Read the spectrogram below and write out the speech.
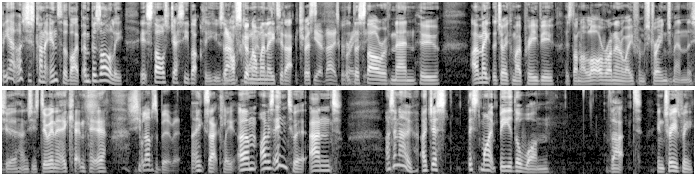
but yeah, I was just kind of into the vibe. And bizarrely, it stars Jessie Buckley, who's an Oscar-nominated wild. actress. Yeah, that is the star of Men, who I make the joke in my preview. Has done a lot of running away from strange men this year, and she's doing it again here. She loves a bit of it. Exactly. Um, I was into it, and I don't know. I just this might be the one that intrigues me.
